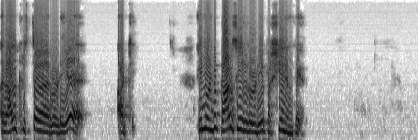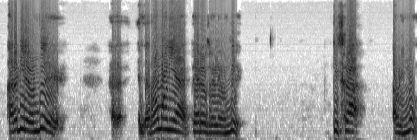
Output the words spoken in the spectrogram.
அதாவது கிறிஸ்தவர்களுடைய ஆட்சி. இன்னொன்று பாரசீகர்களுடைய பர்ஷியன் எம்பையர் அரபியில வந்து இந்த ரோமானிய பேரரசர்களை வந்து கிஸ்ரா அப்படின்னும்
